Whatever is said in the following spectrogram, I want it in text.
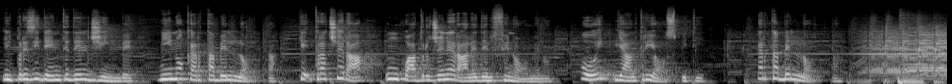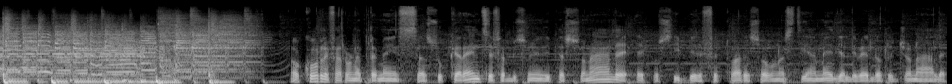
il presidente del Gimbe, Nino Cartabellotta, che traccerà un quadro generale del fenomeno. Poi gli altri ospiti. Cartabellotta. Occorre fare una premessa. Su carenze e fabbisogno di personale è possibile effettuare solo una stima media a livello regionale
